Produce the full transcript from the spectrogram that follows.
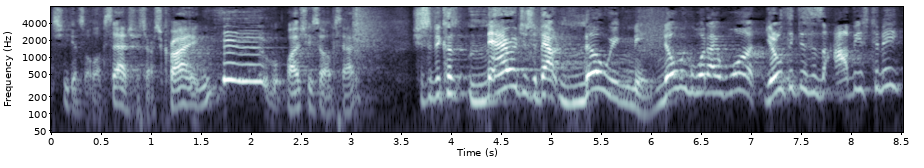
She gets all upset. She starts crying. Why is she so upset? She says, because marriage is about knowing me, knowing what I want. You don't think this is obvious to me?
